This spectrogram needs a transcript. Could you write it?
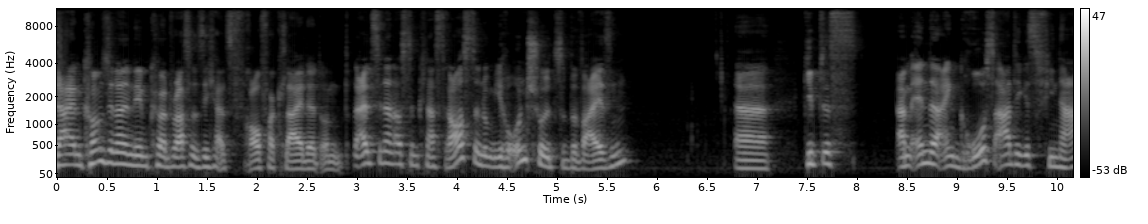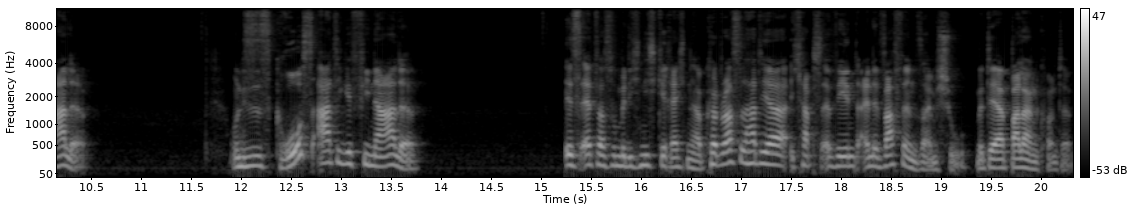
da entkommen sie dann, indem Kurt Russell sich als Frau verkleidet und als sie dann aus dem Knast raus sind, um ihre Unschuld zu beweisen, äh, gibt es am Ende ein großartiges Finale. Und dieses großartige Finale ist etwas, womit ich nicht gerechnet habe. Kurt Russell hatte ja, ich habe es erwähnt, eine Waffe in seinem Schuh, mit der er ballern konnte.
